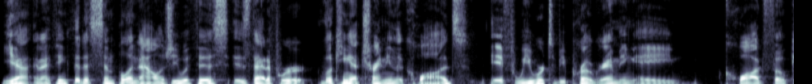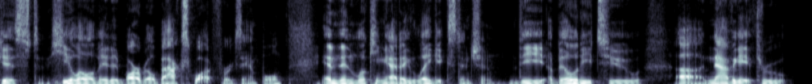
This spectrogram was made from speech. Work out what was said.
Yeah. And I think that a simple analogy with this is that if we're looking at training the quads, if we were to be programming a quad focused heel elevated barbell back squat, for example, and then looking at a leg extension, the ability to uh, navigate through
